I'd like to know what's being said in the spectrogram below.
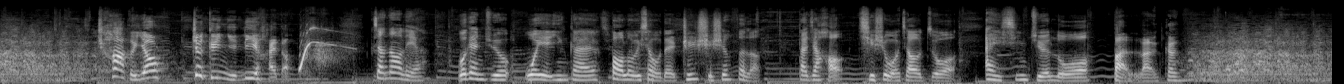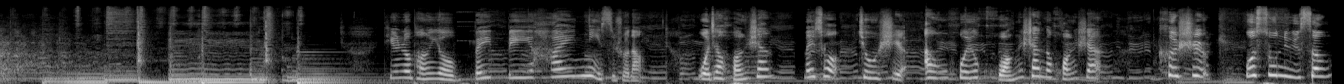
差个腰，这给你厉害的。讲道理，我感觉我也应该暴露一下我的真实身份了。大家好，其实我叫做爱新觉罗板蓝根。听众朋友，baby hi nice 说道：“我叫黄山，没错，就是安徽黄山的黄山。可是我属女生，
